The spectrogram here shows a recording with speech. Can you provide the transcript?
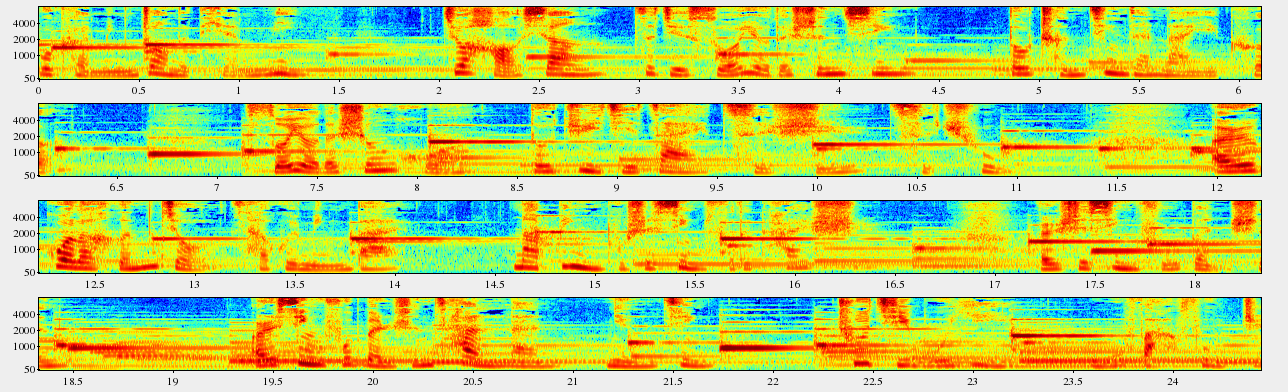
不可名状的甜蜜，就好像自己所有的身心都沉浸在那一刻，所有的生活都聚集在此时此处，而过了很久才会明白。那并不是幸福的开始，而是幸福本身。而幸福本身灿烂宁静，出其不意，无法复制。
